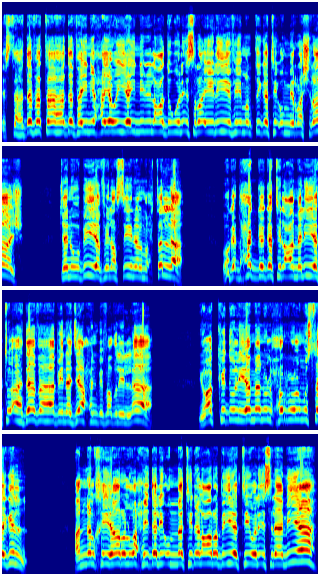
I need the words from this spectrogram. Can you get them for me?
استهدفتا هدفين حيويين للعدو الإسرائيلي في منطقة أم الرشراش جنوبية فلسطين المحتلة وقد حققت العملية أهدافها بنجاح بفضل الله. يؤكد اليمن الحر المستقل أن الخيار الوحيد لأمتنا العربية والإسلامية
